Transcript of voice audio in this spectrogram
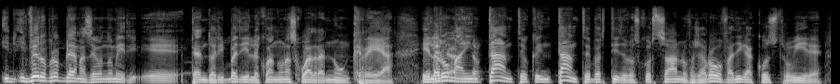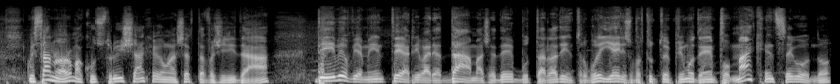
il, il vero problema secondo me, eh, tendo a ribadirlo, è quando una squadra non crea e la Roma in Esatto. tante, in tante partite lo scorso anno faceva proprio fatica a costruire. Quest'anno la Roma costruisce anche con una certa facilità, deve ovviamente arrivare a dama, cioè deve buttarla dentro. Pure ieri, soprattutto nel primo tempo, ma anche nel secondo,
